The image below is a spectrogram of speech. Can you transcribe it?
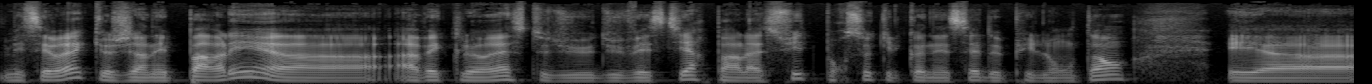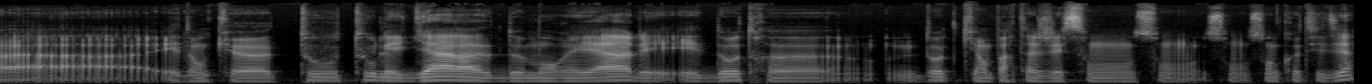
Mais c'est vrai que j'en ai parlé euh, avec le reste du, vestiaire par la suite pour ceux qui le connaissaient depuis longtemps et, euh, donc euh, tous les gars de Montréal et, d'autres qui ont partagé son, quotidien.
